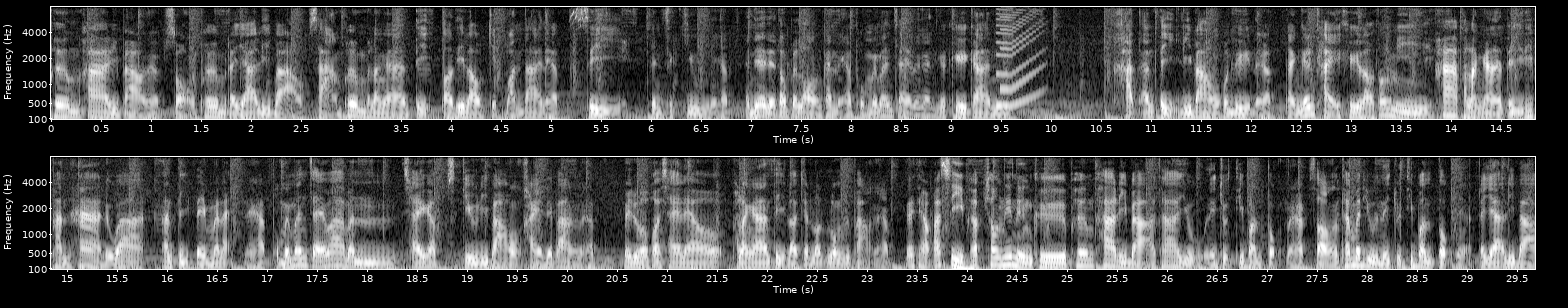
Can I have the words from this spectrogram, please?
เพิ่มค่ารีบาวนะครับสองเพิ่มระยะรีบาวสามเพิ่มพลังงานอันติตอนที่เราเก็บบอลได้นะครับสี่เป็นสกิลนะครับ อันนี้เดี๋ยวต้องไปลองกันนะครับ ผมไม่มั่นใจเหมือนกันก็คือการ ขัดอันติรีบาวของคนอื่นนะครับ แต่เงื่อนไขคือเราต้องมีค่าพลังงานอันติที่พันห้าหรือว่าอันติเต็มนั่นแหละนะครับ ผมไม่มั่นใจว่ามันใช้กับสกิลรีบาวของใครได้บ้างนะครับ ไม่รู้ว่าพอใช้แล้วพลังงานติเราจะลดลงหรือเปล่านะครับ ในแถวพาสซีฟครับช่องที่หนึ่งคือเพิ่มค่ารีบาวถ้าอยู่ในจุดที่บอลตกนะครับสองถ้ามันอยู่ในจุดที่บอลตกเนี่ยระยะรีบาว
